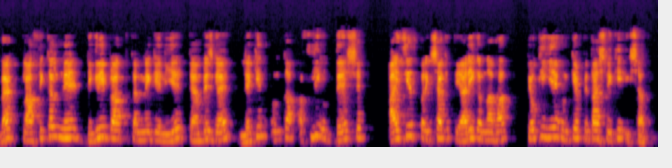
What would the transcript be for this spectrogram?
वह क्लासिकल में डिग्री प्राप्त करने के लिए कैम्ब्रिज गए, लेकिन उनका असली उद्देश्य आईसीएस परीक्षा की तैयारी करना था, क्योंकि ये उनके पिताश्री की इच्छा थी।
